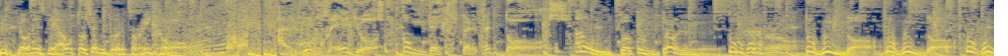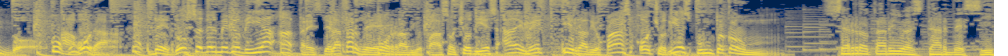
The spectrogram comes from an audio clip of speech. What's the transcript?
millones de autos en Puerto Rico. Algunos de ellos con desperfectos. Autocontrol. Tu carro. Tu mundo. Tu mundo. Tu mundo. Ahora, de 12 del mediodía a 3 de la tarde. Por Radio Paz 810 AM y Radio Paz 810.com. Ser rotario es dar de sí,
